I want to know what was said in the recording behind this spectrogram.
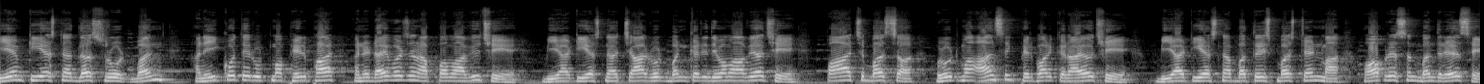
એએમટીએસના દસ રૂટ બંધ અને ઇકોતેર રૂટમાં ફેરફાર અને ડાયવર્ઝન આપવામાં આવ્યું છે. બીઆરટીએસના ચાર રૂટ બંધ કરી દેવામાં આવ્યા છે. પાંચ બસ રૂટમાં આંશિક ફેરફાર કરાયો છે. બીઆરટીએસના બત્રીસ બસ સ્ટેન્ડમાં ઓપરેશન બંધ રહેશે.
